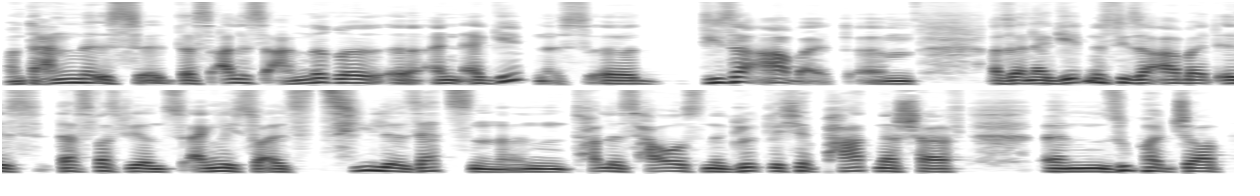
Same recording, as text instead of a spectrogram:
Und dann ist äh, das alles andere äh, ein Ergebnis äh, dieser Arbeit. Ähm, also ein Ergebnis dieser Arbeit ist das, was wir uns eigentlich so als Ziele setzen. Ein tolles Haus, eine glückliche Partnerschaft, ein super Job.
